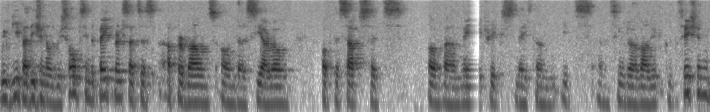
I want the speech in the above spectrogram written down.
We give additional results in the paper, such as upper bounds on the CRO of the subsets of a matrix based on its uh, singular value decomposition.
